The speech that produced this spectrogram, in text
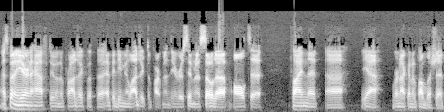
I spent a year and a half doing a project with the epidemiologic department at the University of Minnesota, all to find that, uh, yeah, we're not going to publish it.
